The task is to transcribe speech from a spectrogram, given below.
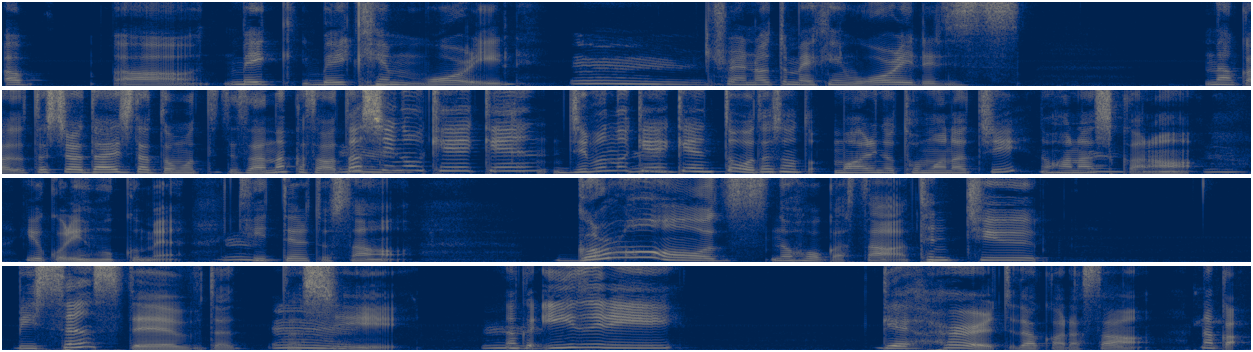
uh, uh, make, make him worried うん。try not to make him worried is なんか私は大事だと思っててさなんかさ私の経験、自分の経験と私のと周りの友達の話から、うんゆうこりん含めうん聞いてるとさ、girls の方がさ tend to be sensitive だったし、うんなんか easily get hurt だからさなんか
